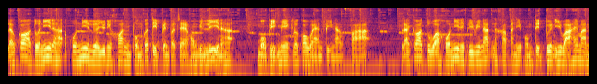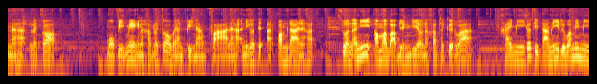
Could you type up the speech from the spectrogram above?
แล้วก็ตัวนี้นะฮะคนนี่เรือยูนิคอนผมก็ติดเป็นประแจของวิลลี่นะฮะหมวกปีกเมฆแล้วก็แหวนปีกนางฟ้า แล้วก็ตัวโคนี่ในพีวีนัทนะครับอันนี้ผมติดปืนอีวาให้มันนะฮะแล้วก็หมวกปีกเมฆนะครับแล้วก็แหวนปีกนางฟ้านะฮะอันนี้ก็ติดอัดป้อมได้นะครับส่วนอันนี้เอามาบับอย่างเดียวนะครับถ้าเกิดว่าใครมีก็ติดตามนี้หรือว่าไม่มี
